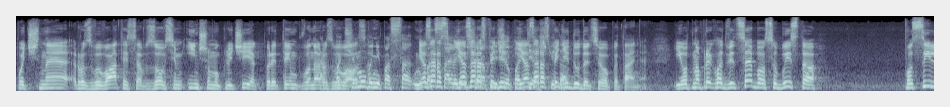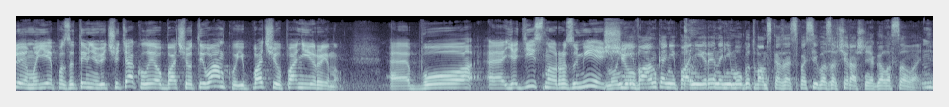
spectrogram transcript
почне розвиватися в зовсім іншому ключі, як перед тим вона розвивалася. Чому ви не поставили я зараз, я зараз, підійду, я зараз підійду да? до цього питання. І от, наприклад, від себе особисто посилює моє позитивні відчуття, коли я бачу от Іванку і бачу пані Ірину. Е, бо е, я дійсно розумію, Но що ни Иванка, ни пани Ирина не могут вам сказать спасибо за вчерашнее голосование.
